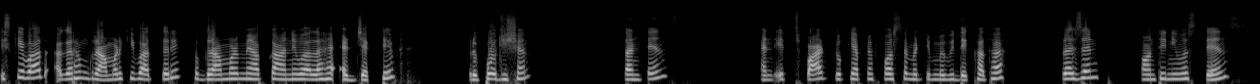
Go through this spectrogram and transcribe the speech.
इसके बाद अगर हम ग्रामर की बात करें तो ग्रामर में आपका आने वाला है adjective preposition sentence and it's part जो कि आपने फ़र्स्ट सेमेटिव में भी देखा था। Present continuous tense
